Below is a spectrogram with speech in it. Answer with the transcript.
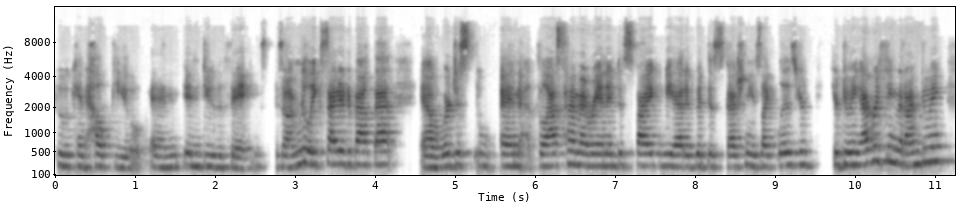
who can help you and and do the things. So I'm really excited about that. And we're just and the last time I ran into Spike, we had a good discussion. He's like, Liz, you're you're doing everything that I'm doing,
